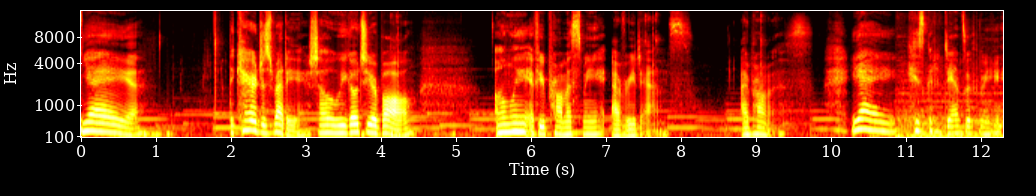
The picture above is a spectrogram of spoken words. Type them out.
Yay! The carriage is ready. Shall we go to your ball? Only if you promise me every dance. I promise. Yay! He's gonna dance with me.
